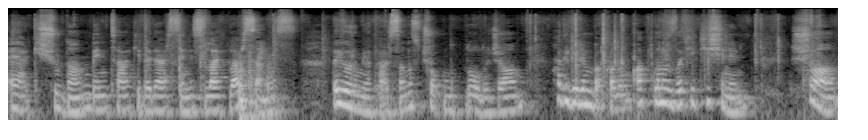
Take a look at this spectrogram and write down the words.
eğer ki şuradan beni takip ederseniz, like'larsanız ve yorum yaparsanız çok mutlu olacağım. Hadi gelin bakalım aklınızdaki kişinin şu an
